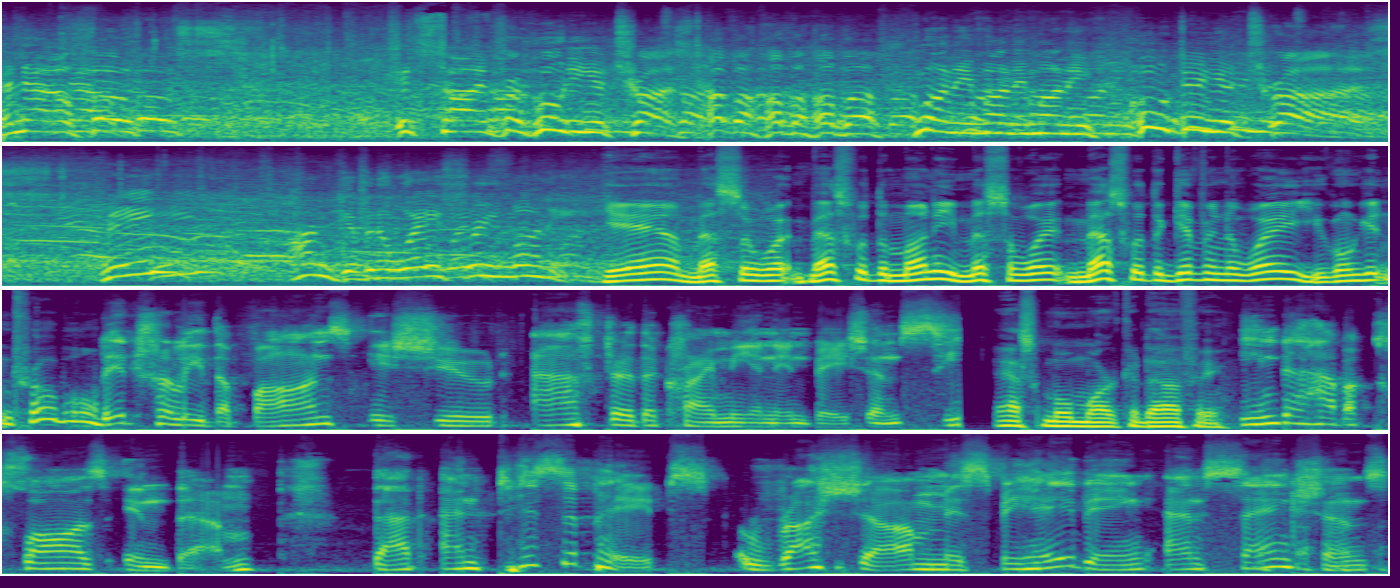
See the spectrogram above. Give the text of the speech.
And now, folks, it's time for Who Do You Trust? Hubba, hubba, hubba, money, money, money. Who do you trust? Me? I'm giving away free money. Yeah, mess away, mess with the money, mess away, mess with the giving away. You're gonna get in trouble. Literally, the bonds issued after the Crimean invasion seem, Ask Muammar Gaddafi. seem to have a clause in them that anticipates Russia misbehaving and sanctions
